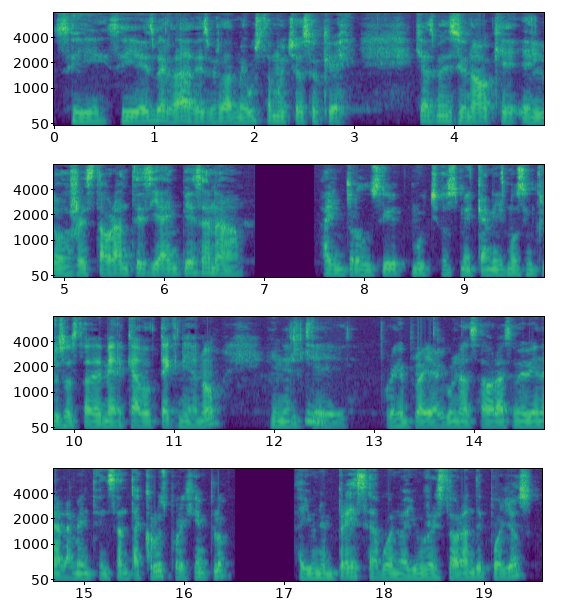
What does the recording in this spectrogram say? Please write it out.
Sí, sí, es verdad, es verdad. Me gusta mucho eso que, que has mencionado que en los restaurantes ya empiezan a, a introducir muchos mecanismos, incluso hasta de mercadotecnia, ¿no? En el que, por ejemplo, hay algunas, ahora se me viene a la mente en Santa Cruz, por ejemplo, hay una empresa, bueno, hay un restaurante de pollos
